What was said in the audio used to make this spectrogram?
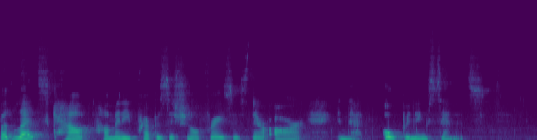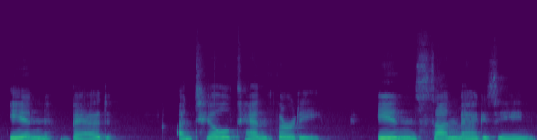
But let's count how many prepositional phrases there are in that opening sentence. In bed until 10:30, in Sun magazine,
